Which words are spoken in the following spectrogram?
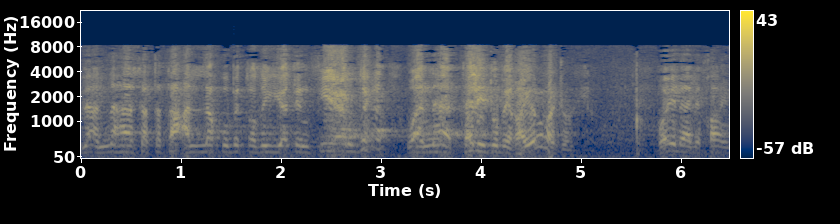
لأنها ستتعلق بقضية في عرضها وأنها تلد بغير رجل. وإلى لقاء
